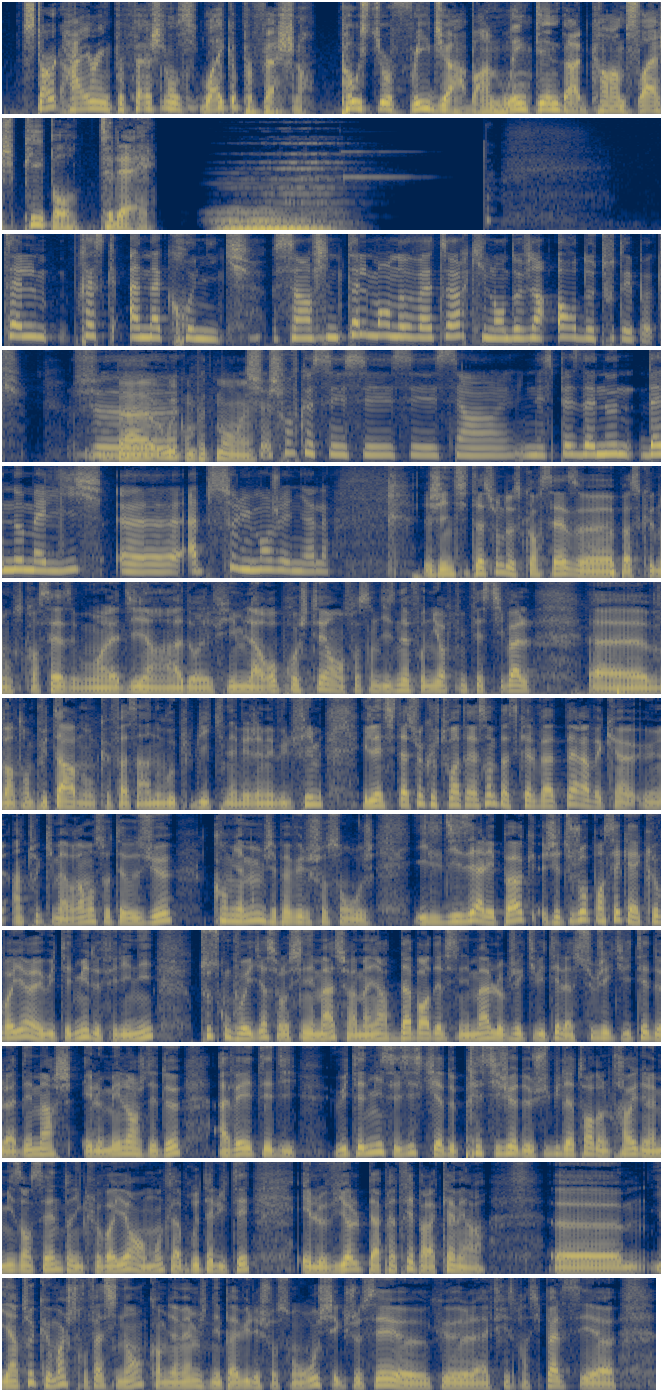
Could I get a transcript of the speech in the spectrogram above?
Start hiring professionals like a professional. Post your free job on linkedin.com/people slash people today. presque anachronique. C'est un film tellement novateur qu'il en devient hors de toute époque. Je- Bah oui, complètement. ouais. Je, je trouve que c'est c'est- c'est- c'est un- une espèce d'ano- d'anomalie euh, absolument géniale. J'ai une citation de Scorsese, euh, parce que donc Scorsese, on l'a dit, a adoré le film, l'a reprojeté en 79 au New York Film Festival, euh, 20 ans plus tard, donc face à un nouveau public qui n'avait jamais vu le film. Il a une citation que je trouve intéressante parce qu'elle va de pair avec un, une- un truc qui m'a vraiment sauté aux yeux, quand bien même j'ai pas vu les chaussons rouges. Il disait à l'époque, j'ai toujours pensé qu'avec Le Voyeur et 8 et demi de Fellini, tout ce qu'on pouvait dire sur le cinéma, sur la manière d'aborder le cinéma, l'objectivité, la subjectivité de la démarche et le mélange des deux avait été dit. 8 et demi saisit ce qu'il y a de prestigieux et de jubilatoire dans le travail de la mise en scène, tandis que Le Voyeur en montre la brutalité et le viol perpétré par la caméra. Euh, Il y a un truc que moi je trouve fascinant, quand bien même je n'ai pas vu les chaussons rouges, c'est que je sais euh, que l'actrice principale c'est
